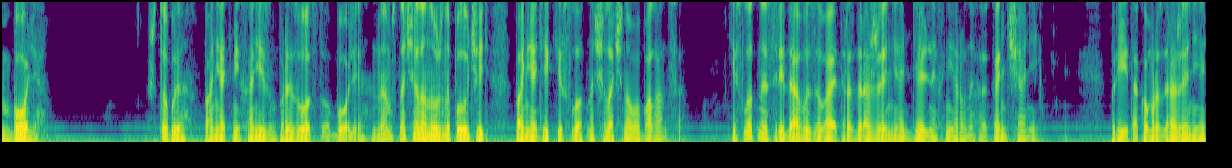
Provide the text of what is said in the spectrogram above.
Боль. Чтобы понять механизм производства боли, нам сначала нужно получить понятие кислотно-щелочного баланса. Кислотная среда вызывает раздражение отдельных нервных окончаний. При таком раздражении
